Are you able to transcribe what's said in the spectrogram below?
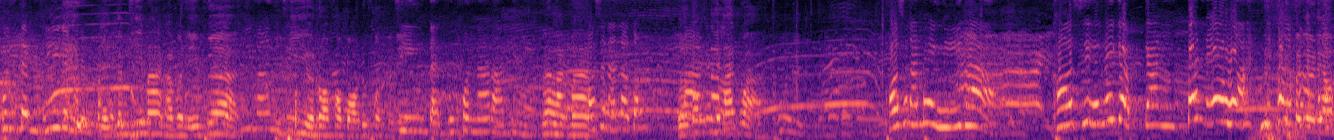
คุณเต็มที่จนถึงผมเต็มที่มากครับวันนี้เพื่อเต็มที่มาก จริงพี่ๆรอฟมทุกคนวันจรินี้ งแต่ทุกคนน่ารักไงน่ารักมาก เพราะฉะนั้นเราต้องเราต้องน่ารักกว่า เพราะฉะนั้นเพลงนี้ค่ะ ขอเสียงให้กับกันเต้นเอวหวาน เดี๋ยวเดี๋ยว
